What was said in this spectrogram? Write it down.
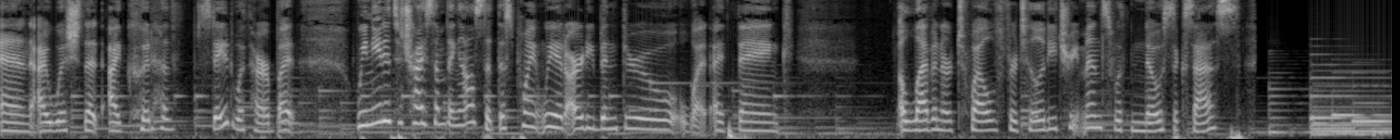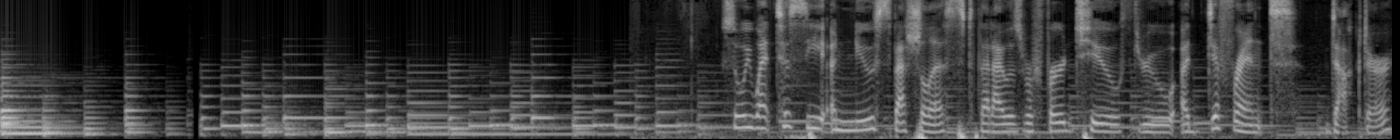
and I wish that I could have stayed with her, but we needed to try something else. At this point, we had already been through what I think 11 or 12 fertility treatments with no success. So we went to see a new specialist that I was referred to through a different doctor.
